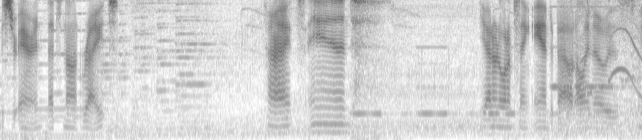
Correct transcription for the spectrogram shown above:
Mr. Aaron. That's not right. All right, and yeah, I don't know what I'm saying and about. All I know is we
